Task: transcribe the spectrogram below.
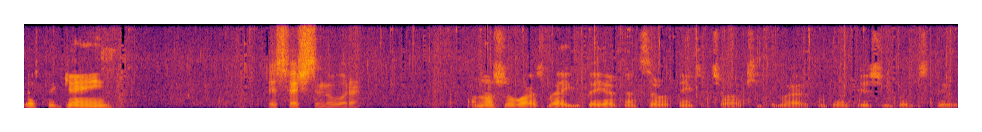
just a game. There's fishes in the water. I'm not sure why it's laggy. They have done several things to try to keep it ladder from an issue, but it still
